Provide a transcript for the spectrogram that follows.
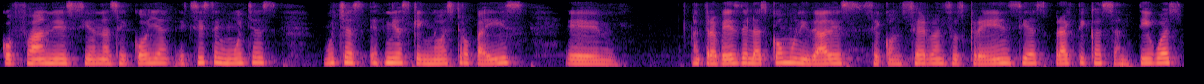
Cofanes, Siona Secoya, existen muchas muchas etnias que en nuestro país eh, a través de las comunidades se conservan sus creencias, prácticas antiguas,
